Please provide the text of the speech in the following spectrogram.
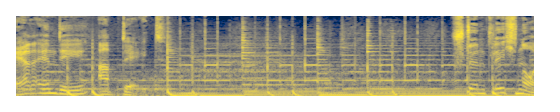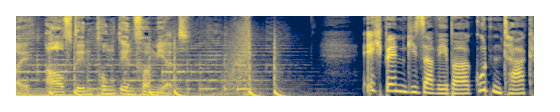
RND Update. Stündlich neu. Auf den Punkt informiert. Ich bin Gisa Weber. Guten Tag.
